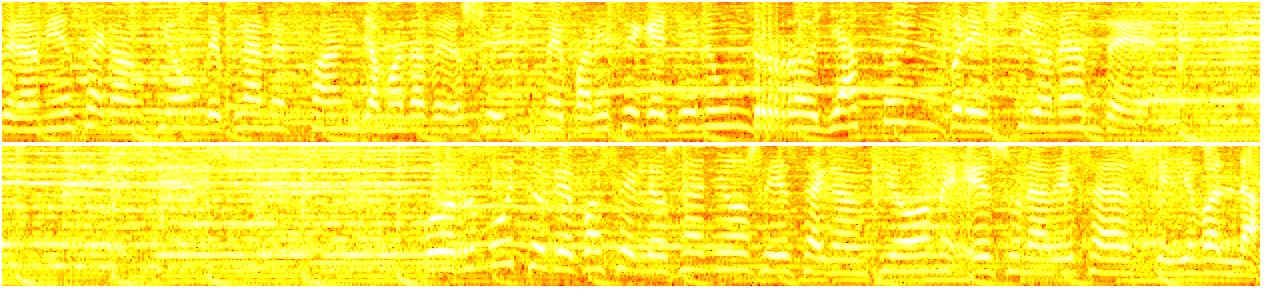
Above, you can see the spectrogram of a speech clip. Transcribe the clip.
Pero a mí esta canción de Planet Funk llamada The Switch me parece que tiene un rollazo impresionante. Por mucho que pasen los años, esta canción es una de esas que llevan la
